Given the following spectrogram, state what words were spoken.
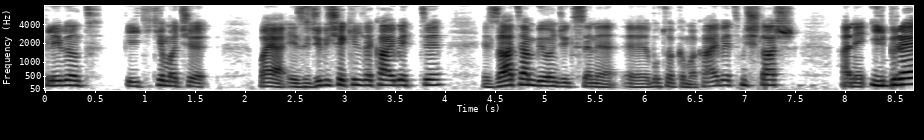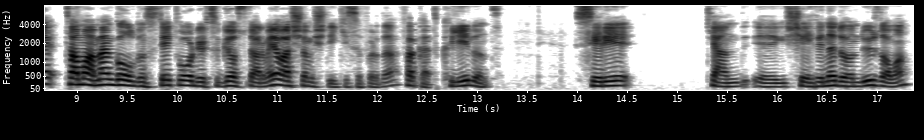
Cleveland ilk iki maçı bayağı ezici bir şekilde kaybetti. E zaten bir önceki sene e, bu takıma kaybetmişler. Hani İbre tamamen Golden State Warriors'ı göstermeye başlamıştı 2-0'da. Fakat Cleveland seri kendi e, şehrine döndüğü zaman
